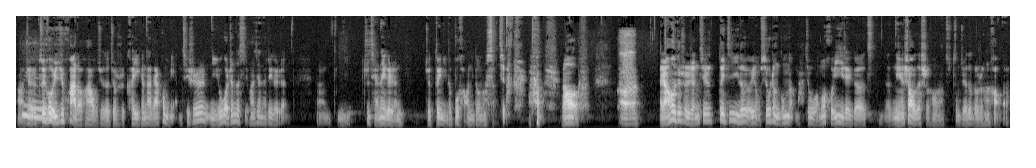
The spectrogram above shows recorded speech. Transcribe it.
啊，这个最后一句话的话，我觉得就是可以跟大家共勉。其实，你如果真的喜欢现在这个人，嗯，你之前那个人。就对你的不好你都能想起来，然后呃，然后就是人其实对记忆都有一种修正功能嘛，就我们回忆这个年少的时候呢，总觉得都是很好的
